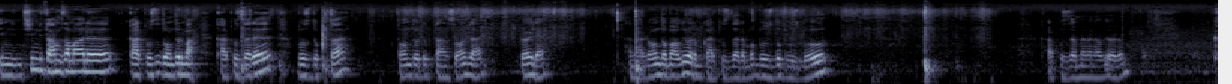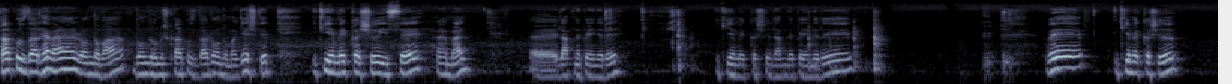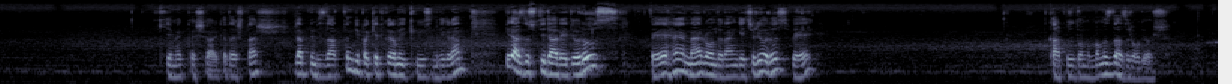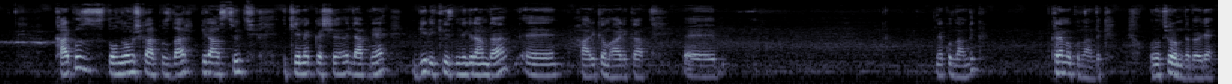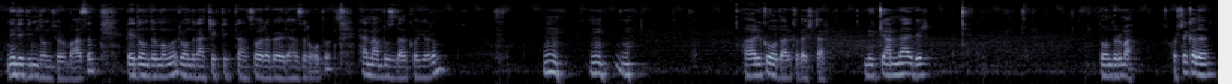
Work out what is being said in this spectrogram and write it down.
Şimdi, şimdi tam zamanı karpuzlu dondurma. Karpuzları buzlukta dondurduktan sonra böyle hemen rondoma alıyorum karpuzlarımı buzlu buzlu. Karpuzlarımı hemen alıyorum. Karpuzlar hemen rondoma, dondurulmuş karpuzlar rondoma geçti. 2 yemek kaşığı ise hemen e, labne peyniri. 2 yemek kaşığı labne peyniri. Ve 2 yemek kaşığı 2 yemek kaşığı arkadaşlar. Labnemizi de attım. Bir paket krema 200 mg. Biraz da süt ilave ediyoruz. Ve hemen rondodan geçiriyoruz ve karpuz dondurmamız da hazır oluyor. Karpuz, dondurulmuş karpuzlar, biraz süt, 2 yemek kaşığı labne, 1-200 mg da e, harika mı harika e, ne kullandık? Krema kullandık. Unutuyorum da böyle. Ne dediğimi de unutuyorum bazı. Ve dondurmamı rondodan çektikten sonra böyle hazır oldu. Hemen buzluğa koyuyorum. Hmm, hmm, hmm. Harika oldu arkadaşlar. Mükemmel bir dondurma. Hoşçakalın.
